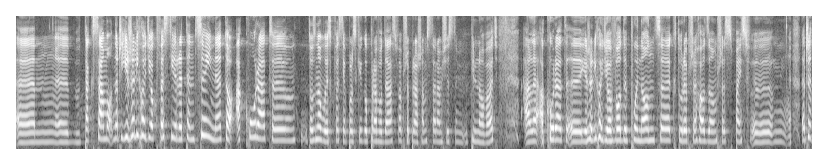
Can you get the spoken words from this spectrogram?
E, Tak samo, znaczy jeżeli chodzi o kwestie retencyjne, to akurat, e, to znowu jest kwestia polskiego prawodawstwa, przepraszam, staram się z tym pilnować, ale akurat e, jeżeli chodzi o wody płynące, które przechodzą przez państw, e, znaczy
